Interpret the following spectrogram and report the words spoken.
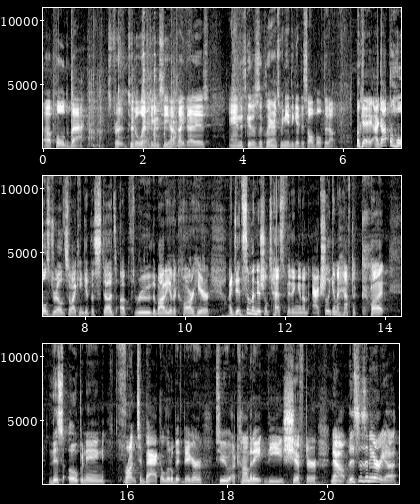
uh, pulled back for, to the lift. You can see how tight that is, and this gives us the clearance we need to get this all bolted up. Okay, I got the holes drilled so I can get the studs up through the body of the car here. I did some initial test fitting and I'm actually gonna have to cut this opening front to back a little bit bigger to accommodate the shifter. Now, this is an area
